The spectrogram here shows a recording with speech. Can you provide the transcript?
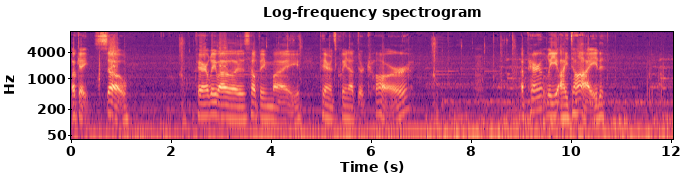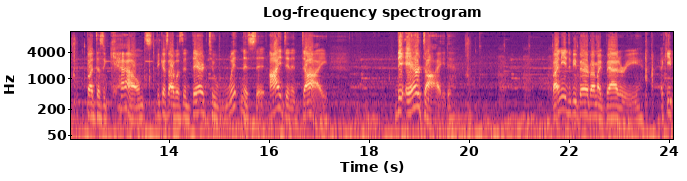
Okay, so apparently, while I was helping my parents clean out their car, apparently I died. But doesn't count because I wasn't there to witness it. I didn't die. The air died. But I need to be better by my battery. I keep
